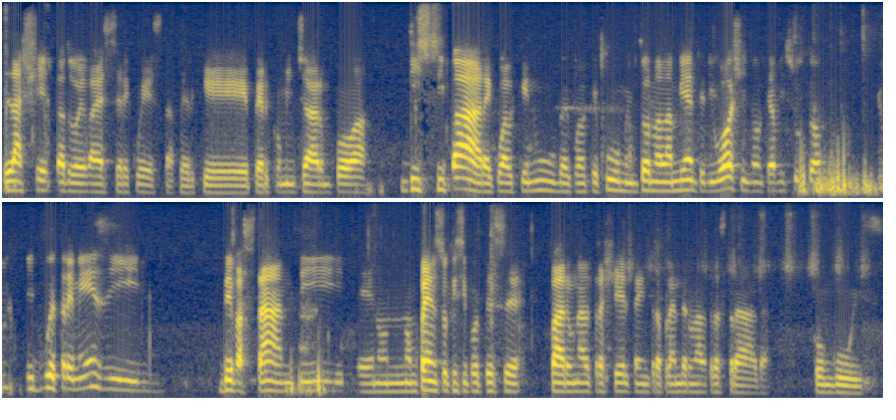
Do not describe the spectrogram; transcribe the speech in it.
la scelta doveva essere questa, perché per cominciare un po' a dissipare qualche nube, qualche fumo intorno all'ambiente di Washington che ha vissuto gli ultimi due o tre mesi devastanti e non, non, penso che si potesse fare un'altra scelta intraprendere un'altra strada con Guis.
